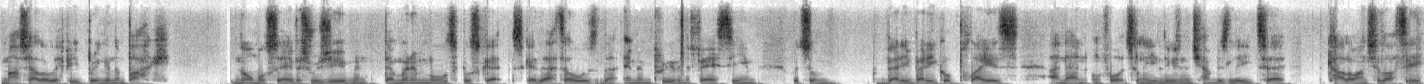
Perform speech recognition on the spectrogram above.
Marcello Lippi bringing them back, normal service resuming, then winning multiple Scudettos, him improving the first team with some very, very good players, and then unfortunately losing the Champions League to Carlo Ancelotti.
